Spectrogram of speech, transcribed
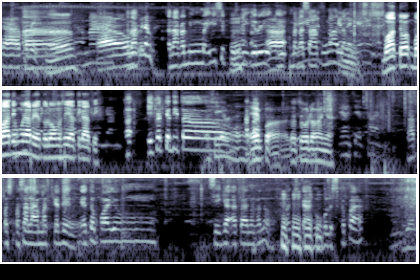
Ah, Ah. ala, ala kaming maisip kundi iri, Ah. nakasako nga lang. Buhati, buhati mo na rin. Tulungan mo si Ate Kati. Ah, ikot ka dito. Ayan po, ah, tutulungan niya. Tapos pasalamat ka din. Ito po yung siga ata ng ano. Ah, Chicago Bulls ka pa. Ayan.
